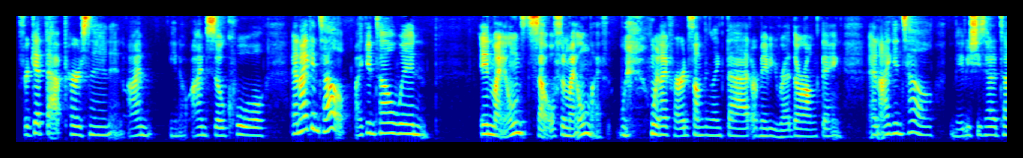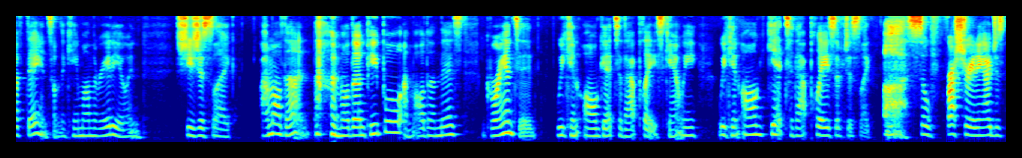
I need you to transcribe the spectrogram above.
forget that person, and I'm, you know, I'm so cool. And I can tell, I can tell when in my own self, in my own life, when I've heard something like that or maybe read the wrong thing. And I can tell maybe she's had a tough day and something came on the radio and she's just like, I'm all done. I'm all done, people. I'm all done this. Granted, we can all get to that place, can't we? We can all get to that place of just like, oh, so frustrating. I just,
